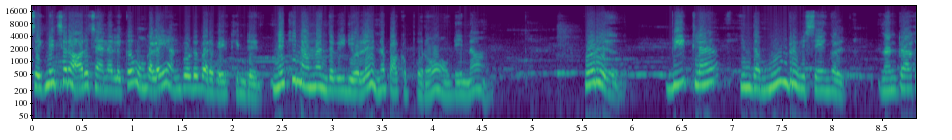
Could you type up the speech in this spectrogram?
சிக்னேச்சர் ஆறு சேனலுக்கு உங்களை அன்போடு வரவேற்கின்றேன். இன்னைக்கு நாம இந்த வீடியோல என்ன பார்க்க போறோம் அப்படின்னா ஒரு வீட்டில் இந்த மூன்று விஷயங்கள் நன்றாக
